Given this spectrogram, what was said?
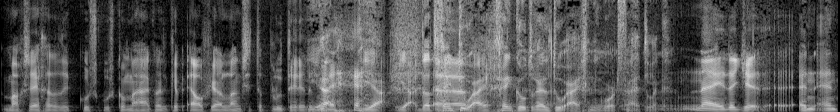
mag zeggen dat ik couscous kan maken. Want ik heb elf jaar lang zitten ploeteren Ja, erbij. ja, ja, dat geen, Eh, toe-eigen, geen culturele toe-eigening wordt feitelijk. Nee, dat je, en, en,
